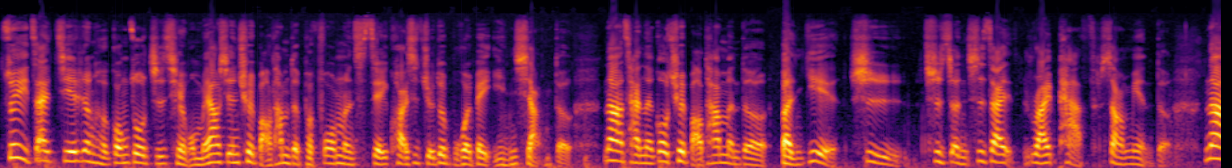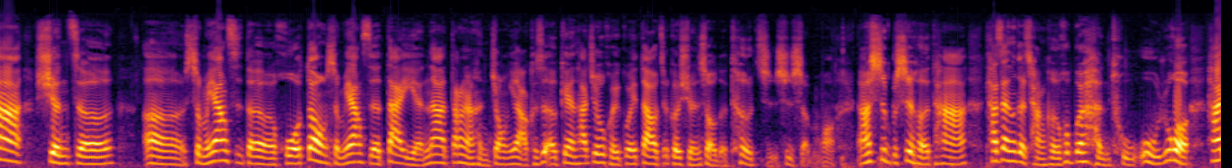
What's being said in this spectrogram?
所以在接任何工作之前，我们要先确保他们的 performance 这一块是绝对不会被影响的，那才能够确保他们的本业是是正是在 right path 上面的。那选择。呃，什么样子的活动，什么样子的代言，那当然很重要。可是 again，他就回归到这个选手的特质是什么，然后适不适合他，他在那个场合会不会很突兀？如果他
